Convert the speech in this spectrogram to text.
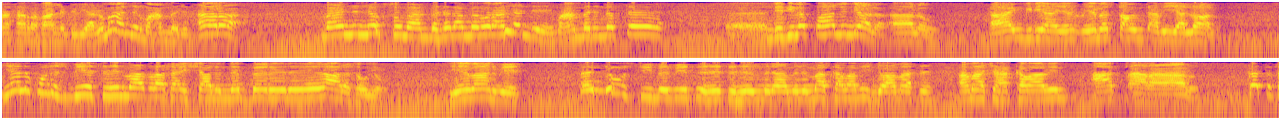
ማሳረፍ አለብኝ ብያለሁ ማንን መሐመድን ኧረ ማንን ነክቶ ማን በሰላም መኖር አለ እንዴ መሐመድን ነክተ እንዴት ይለቀዋል እንዴ አለ አለው አይ እንግዲህ የመጣው ይምጣ ብያለሁ አሉ ይልቁንስ ቤትህን ማጥራት አይሻልም ነበርን አለ ሰውየው የማን ቤት እንደው እስቲ በቤት እህትህም ምናምንም አካባቢ እንደው አማትህ አማችህ አካባቢም አጣራ አሉት ቀጥታ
